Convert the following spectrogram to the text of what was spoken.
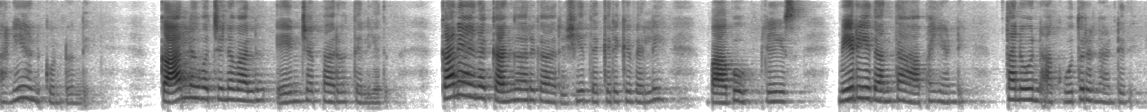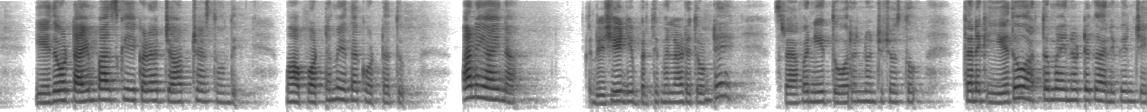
అని అనుకుంటుంది. కార్లో వచ్చిన వాళ్ళు ఏం చెప్పారో తెలియదు. కానీ ఆయన కంగారుగా రిషి దగ్గరికి వెళ్ళి బాబు ప్లీజ్ మీరు ఇదంతా ఆపేయండి. తను నా కూతురు లాంటిది. ఏదో టైంపాస్కి ఇక్కడ జాబ్ చేస్తుంది. మా పొట్ట మీద కొట్టద్దు అని ఆయన రిషిని బ్రతిమలాడుతుంటే శ్రావణి దూరం నుంచి చూస్తూ తనకి ఏదో అర్థమైనట్టుగా అనిపించి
